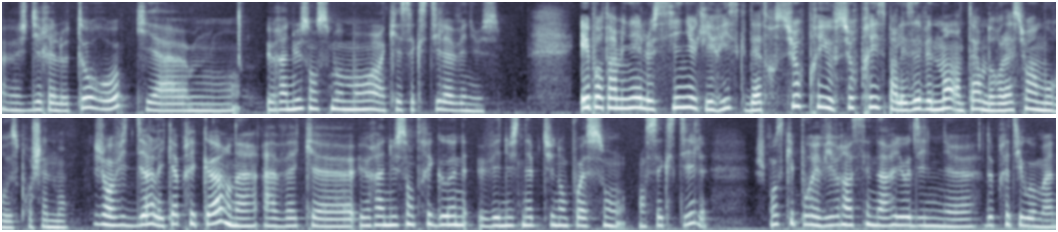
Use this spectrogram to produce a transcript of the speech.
Euh, je dirais le taureau, qui a hum, Uranus en ce moment, qui est sextile à Vénus. Et pour terminer, le signe qui risque d'être surpris ou surprise par les événements en termes de relations amoureuses prochainement. J'ai envie de dire les Capricornes, avec euh, Uranus en trigone, Vénus-Neptune en poisson en sextile. Je pense qu'ils pourraient vivre un scénario digne euh, de Pretty Woman.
